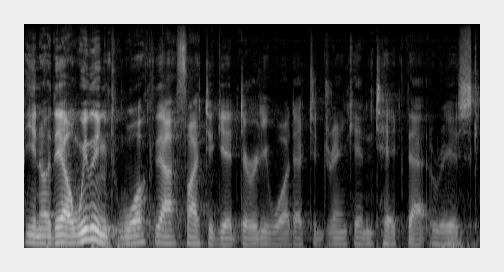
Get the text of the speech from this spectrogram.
you know, they are willing to walk that far to get dirty water to drink and take that risk.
